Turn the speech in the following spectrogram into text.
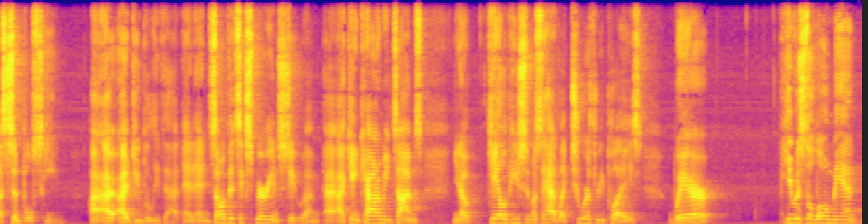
a simple scheme. I, I, I do believe that, and and some of it's experience too. Um, I, I can't count how many times you know Caleb Houstan must have had like two or three plays where he was the low man.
